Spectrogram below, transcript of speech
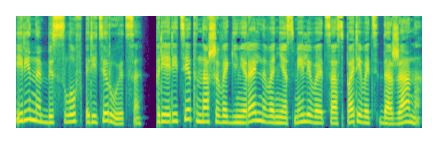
Ирина без слов ретируется. Приоритет нашего генерального не осмеливается оспаривать даже она.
